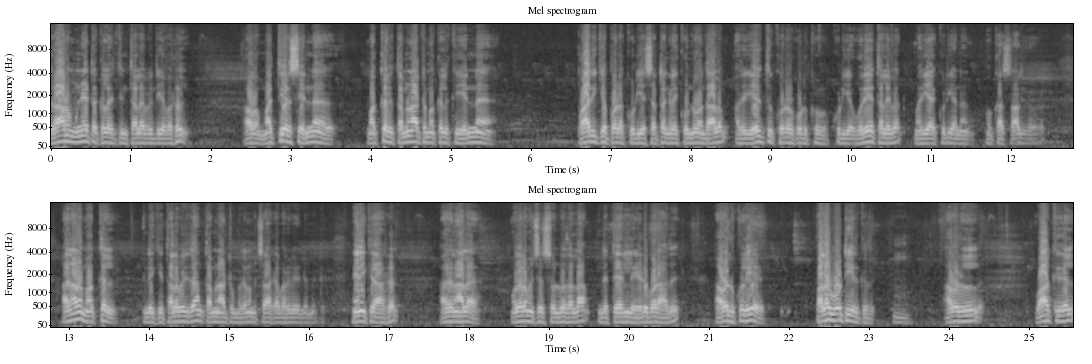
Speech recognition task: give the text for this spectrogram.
திராவிட முன்னேற்ற கழகத்தின் தளபதி அவர்கள் அவர் மத்திய அரசு என்ன மக்களுக்கு தமிழ்நாட்டு மக்களுக்கு என்ன பாதிக்கப்படக்கூடிய சட்டங்களை கொண்டு வந்தாலும் அதை எதிர்த்து குரல் கொடுக்கக்கூடிய ஒரே தலைவர் மரியாதைக்குரிய அண்ணன் மு க ஸ்டாலின் அவர்கள். அதனால் மக்கள் இன்றைக்கி தளபதி தான் தமிழ்நாட்டு முதலமைச்சராக வர வேண்டும் என்று நினைக்கிறார்கள். அதனால் முதலமைச்சர் சொல்வதெல்லாம் இந்த தேர்தலில் எடுபடாது. அவர்களுக்குள்ளேயே பல போட்டி இருக்குது. அவர்கள் வாக்குகள்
